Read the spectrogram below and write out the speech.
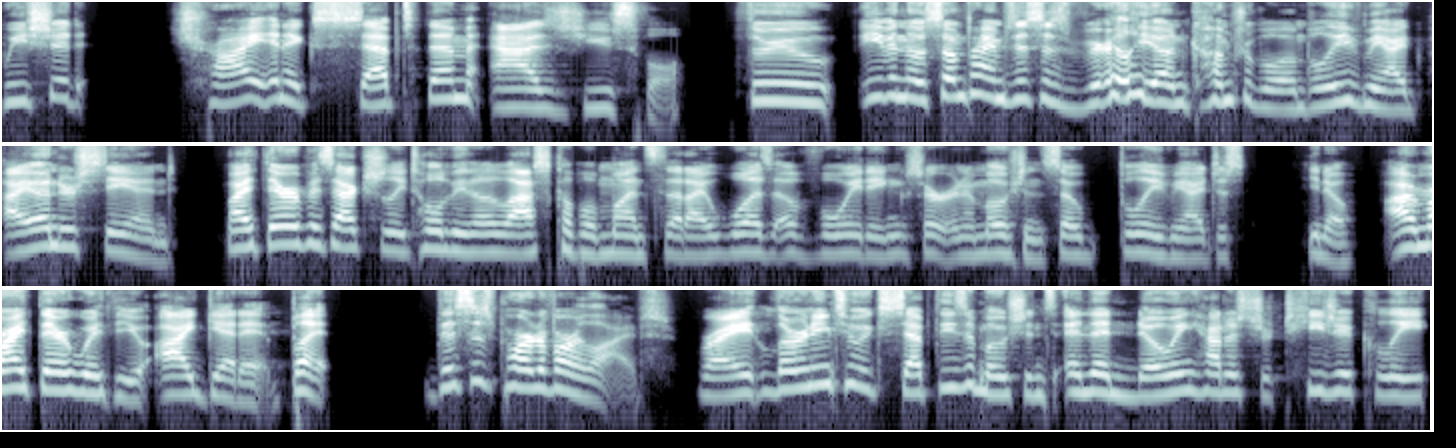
we should try and accept them as useful through, even though sometimes this is really uncomfortable. And believe me, I, I understand. My therapist actually told me the last couple months that I was avoiding certain emotions. So believe me, I just, you know, I'm right there with you. I get it. But this is part of our lives, right? Learning to accept these emotions and then knowing how to strategically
